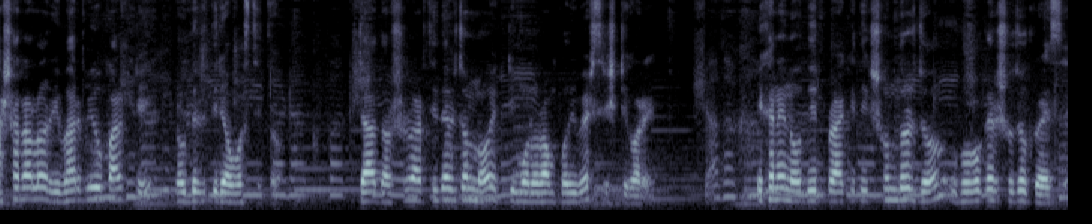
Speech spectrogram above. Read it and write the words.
আশার আলো রিভার ভিউ পার্কটি নদীর তীরে অবস্থিত যা দর্শনার্থীদের জন্য একটি মনোরম পরিবেশ সৃষ্টি করে। এখানে নদীর প্রাকৃতিক সৌন্দর্য উপভোগের সুযোগ রয়েছে,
